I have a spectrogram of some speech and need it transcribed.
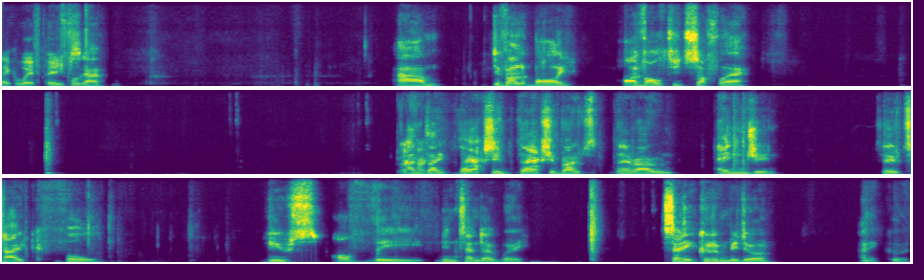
Take a whiff, peeps. Beautiful game. Um, developed by High Voltage Software. and they they actually they actually wrote their own engine to take full use of the Nintendo Wii. Said it couldn't be done, and it could.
